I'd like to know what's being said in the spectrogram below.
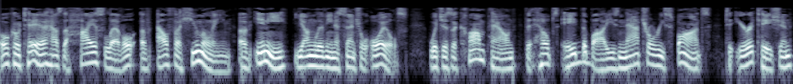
Ocotea has the highest level of alpha-humulene of any Young Living essential oils, which is a compound that helps aid the body's natural response to irritation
